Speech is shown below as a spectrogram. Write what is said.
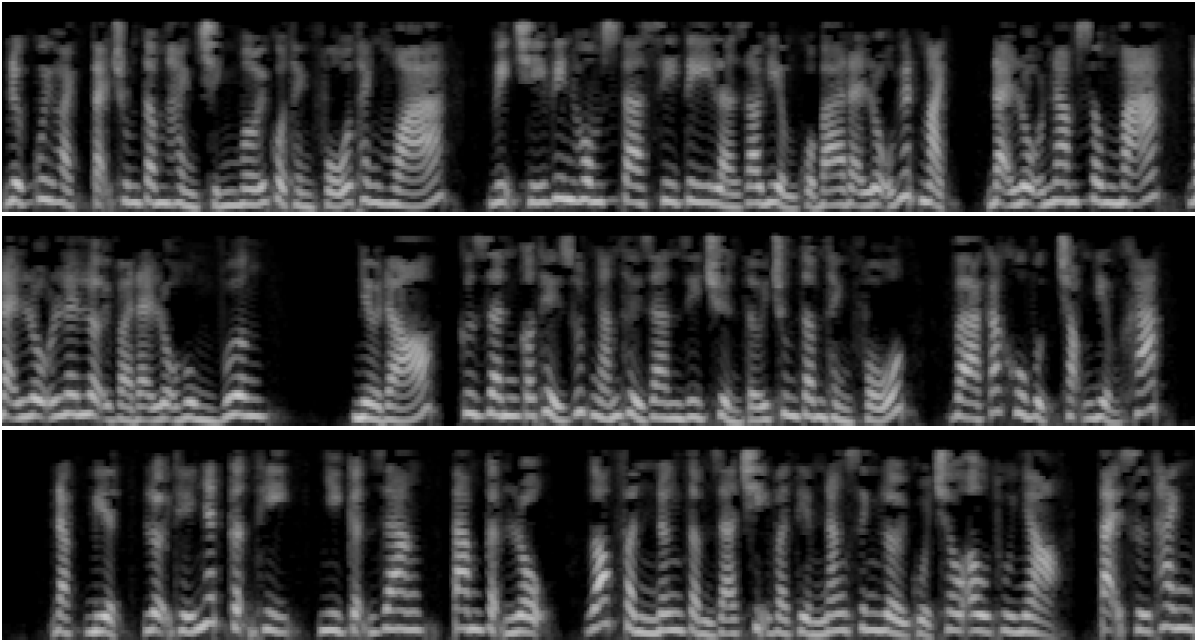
được quy hoạch tại trung tâm hành chính mới của thành phố Thanh Hóa. Vị trí Vinhome Star City là giao điểm của ba đại lộ huyết mạch, đại lộ Nam Sông Mã, đại lộ Lê Lợi và đại lộ Hùng Vương. Nhờ đó, cư dân có thể rút ngắn thời gian di chuyển tới trung tâm thành phố, và các khu vực trọng điểm khác. Đặc biệt, lợi thế nhất cận thị, nhì cận giang, tam cận lộ, góp phần nâng tầm giá trị và tiềm năng sinh lời của châu Âu thu nhỏ, tại xứ Thanh.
